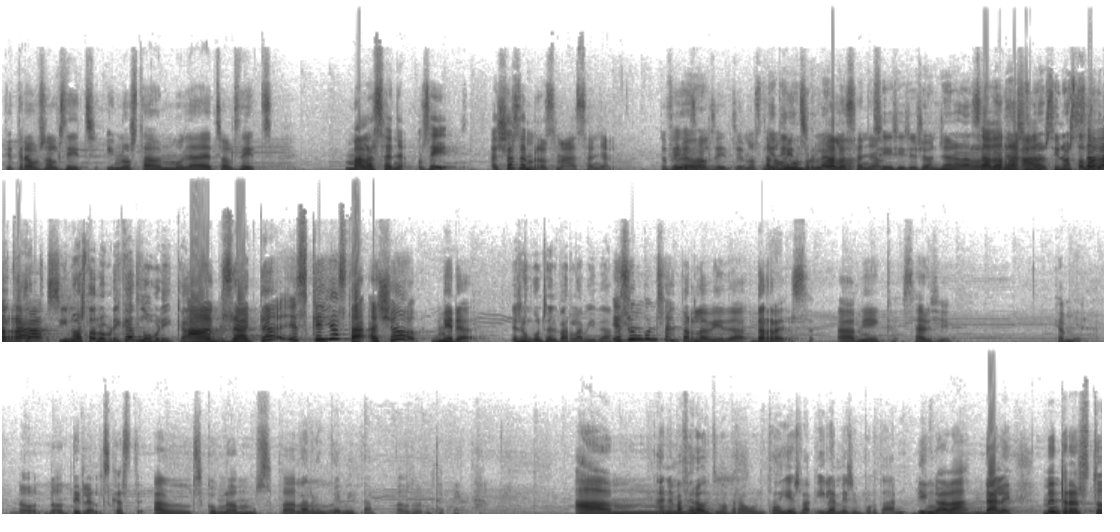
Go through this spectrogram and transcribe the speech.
que treus els dits i no estan mulladets els dits, mala senyal. O sigui, això sempre és mala senyal. Tu fiques Però els dits i no humits, problema. mala senyal. Sí, sí, sí, això en general. S'ha la de vida, Si no, si no està lubricat, si no està lubricat, lubrica. Ah, exacte, és que ja està. Això, mira, És un consell per la vida. és un consell per la vida. De res, amic Sergi. Que mira, no, no et diré els, casti- els cognoms pel, Per un temita. pel un temita. Um, Anem a fer l'última pregunta i és la, i la més important. Vinga, va, dale. Mentre tu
